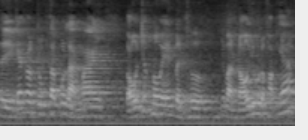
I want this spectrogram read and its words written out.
thì các trung tâm của làng mai tổ chức noel bình thường nhưng mà nội dung là phật giáo.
